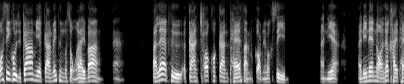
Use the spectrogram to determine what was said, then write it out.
วัคซีนโควิด 19 มีอาการไม่พึงประสงค์อะไรบ้าง อันแรกคืออาการช็อกของการแพ้สารประกอบในวัคซีน อันเนี้ยอันนี้แน่นอนถ้าใครแพ้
